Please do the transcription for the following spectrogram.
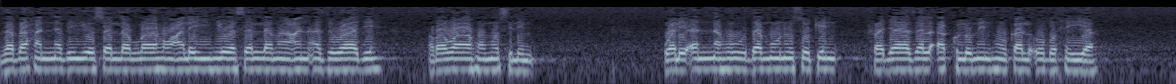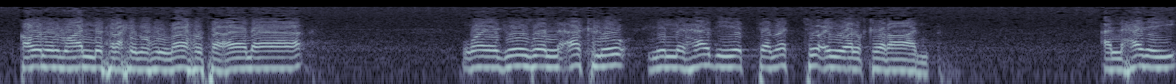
ذبح النبي صلى الله عليه وسلم عن أزواجه رواه مسلم. ولأنه دم نسك فجاز الأكل منه كالأضحية. قول المؤلف رحمه الله تعالى ويجوز الأكل من هدي التمتع والقران. الهدي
